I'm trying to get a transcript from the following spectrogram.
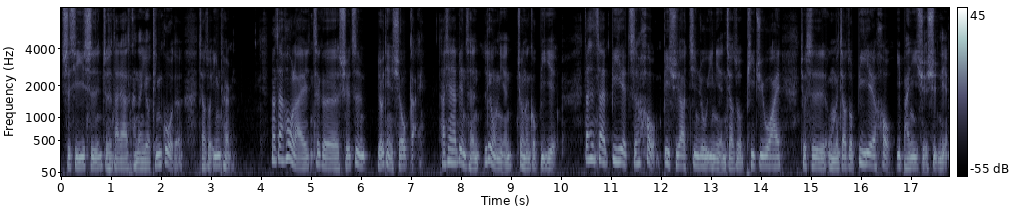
实习医师，就是大家可能有听过的叫做 intern。那在后来这个学制有点修改，它现在变成六年就能够毕业，但是在毕业之后必须要进入一年叫做 PGY，就是我们叫做毕业后一般医学训练。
